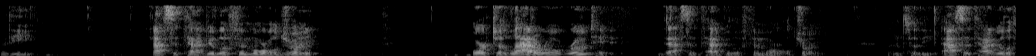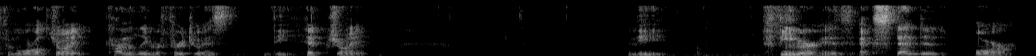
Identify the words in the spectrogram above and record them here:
the acetabulofemoral joint or to lateral rotate the acetabulofemoral joint. And so the acetabulofemoral joint, commonly referred to as the hip joint, the femur is extended or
